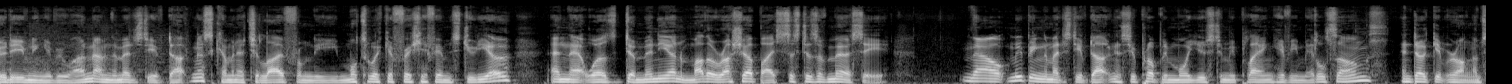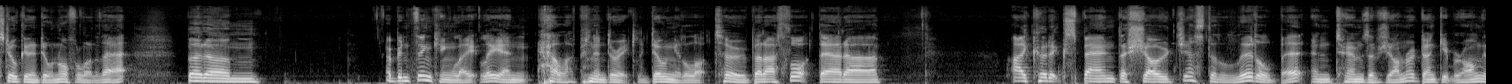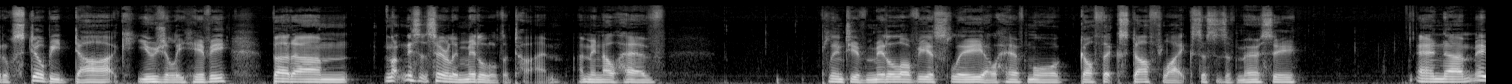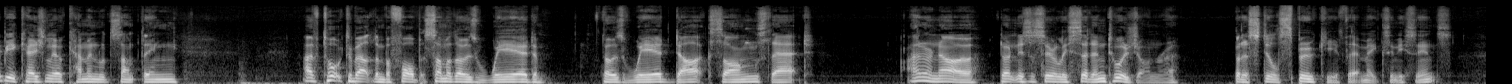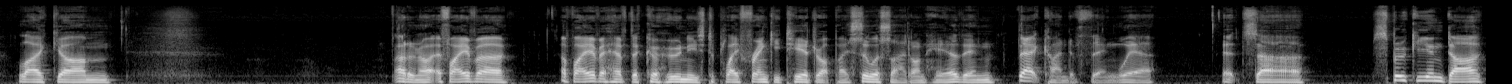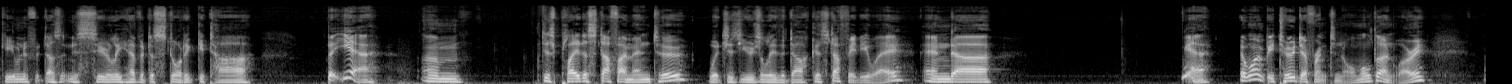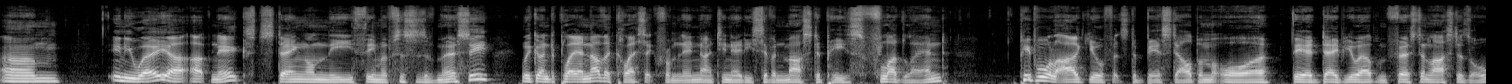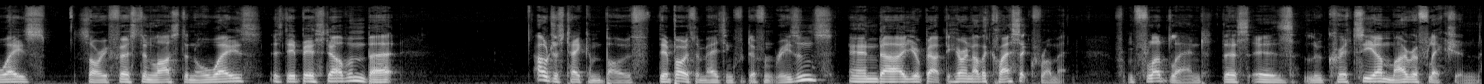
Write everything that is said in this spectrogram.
Good evening, everyone. I'm the Majesty of Darkness coming at you live from the Motueka Fresh FM studio, and that was Dominion Mother Russia by Sisters of Mercy. Now, me being the Majesty of Darkness, you're probably more used to me playing heavy metal songs, and don't get me wrong, I'm still going to do an awful lot of that. But, um, I've been thinking lately, and hell, I've been indirectly doing it a lot too, but I thought that, uh, I could expand the show just a little bit in terms of genre. Don't get me wrong, it'll still be dark, usually heavy, but um, not necessarily metal all the time. I mean, I'll have plenty of metal, obviously. I'll have more gothic stuff like Sisters of Mercy, and uh, maybe occasionally I'll come in with something. I've talked about them before, but some of those weird, those weird dark songs that I don't know don't necessarily sit into a genre, but are still spooky, if that makes any sense. Like, um, I don't know, if I ever. If I ever have the kahoonies to play Frankie Teardrop by Suicide on here, then that kind of thing, where it's uh, spooky and dark, even if it doesn't necessarily have a distorted guitar. But yeah, um, just play the stuff I'm into, which is usually the darker stuff anyway, and uh, yeah, it won't be too different to normal, don't worry. Um, anyway, uh, up next, staying on the theme of Sisters of Mercy, we're going to play another classic from their 1987 masterpiece, Floodland. People will argue if it's the best album or their debut album, First and Last as Always. Sorry, First and Last and Always is their best album, but I'll just take them both. They're both amazing for different reasons, and uh, you're about to hear another classic from it. From Floodland, this is Lucrezia My Reflection.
